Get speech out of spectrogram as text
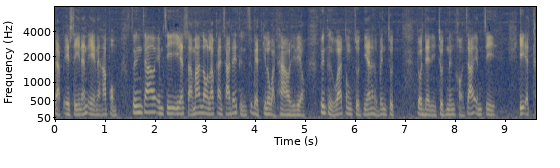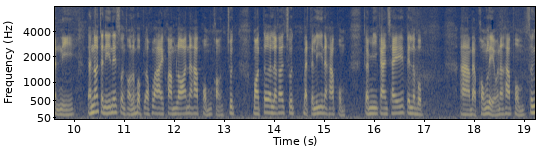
แบบ AC นั่นเองนะครับผมซึ่งเจ้า MG ES สามารถรองรับการชาร์จได้ถึง 11 กิโลวัตต์ฮาวทีเดียว ซึ่งถือว่าตรงจุดนี้ถือเป็นจุดโดดเด่นอีกจุดหนึ่งของเจ้า MG ES คันนี้ และนอกจากนี้ในส่วนของระบบระบายความร้อนนะครับผมของชุดมอเตอร์ แล้วก็ชุดแบตเตอรี่นะครับผมจะมีการใช้เป็นระบบ แบบของเหลวนะครับผมซึ่ง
